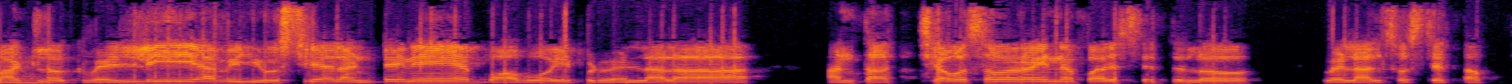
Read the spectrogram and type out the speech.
వాటిలోకి వెళ్ళి అవి యూజ్ చేయాలంటేనే బాబో ఇప్పుడు వెళ్ళాలా అంత అత్యవసరమైన పరిస్థితుల్లో వెళ్ళాల్సి వస్తే తప్ప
